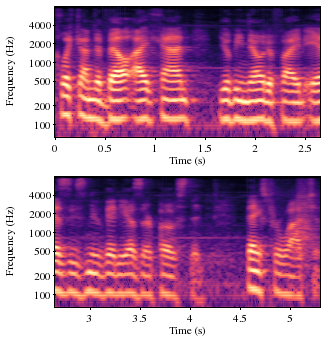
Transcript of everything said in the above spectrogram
Click on the bell icon. You'll be notified as these new videos are posted. Thanks for watching.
